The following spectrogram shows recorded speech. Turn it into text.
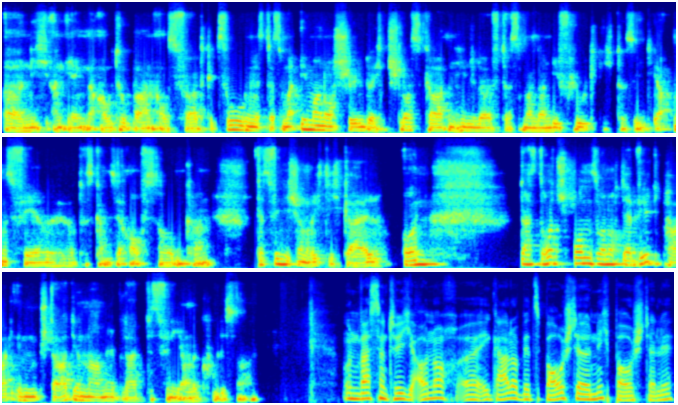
äh, nicht an irgendeine Autobahnausfahrt gezogen ist, dass man immer noch schön durch den Schlossgarten hinläuft, dass man dann die Flutlichter sieht, die Atmosphäre hört, das Ganze aufsaugen kann. Das finde ich schon richtig geil. Und dass trotz Sponsor noch der Wildpark im Stadionname bleibt, das finde ich auch eine coole Sache. Und was natürlich auch noch, äh, egal ob jetzt Baustelle oder nicht Baustelle,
